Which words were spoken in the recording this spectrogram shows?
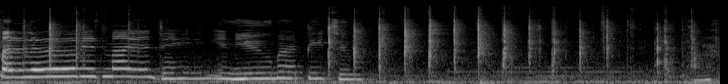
My love is my ending, and you might be too.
